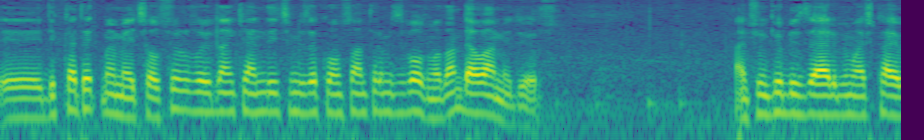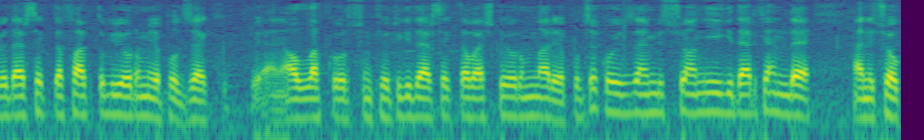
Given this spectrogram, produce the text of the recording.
e, dikkat etmemeye çalışıyoruz. O yüzden kendi içimizde konsantremizi bozmadan devam ediyoruz. Yani çünkü biz eğer bir maç kaybedersek de farklı bir yorum yapılacak. Yani Allah korusun kötü gidersek de başka yorumlar yapılacak. O yüzden biz şu an iyi giderken de hani çok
